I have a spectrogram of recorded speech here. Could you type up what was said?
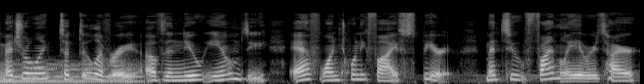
Metrolink took delivery of the new EMD F-125 Spirit, meant to finally retire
